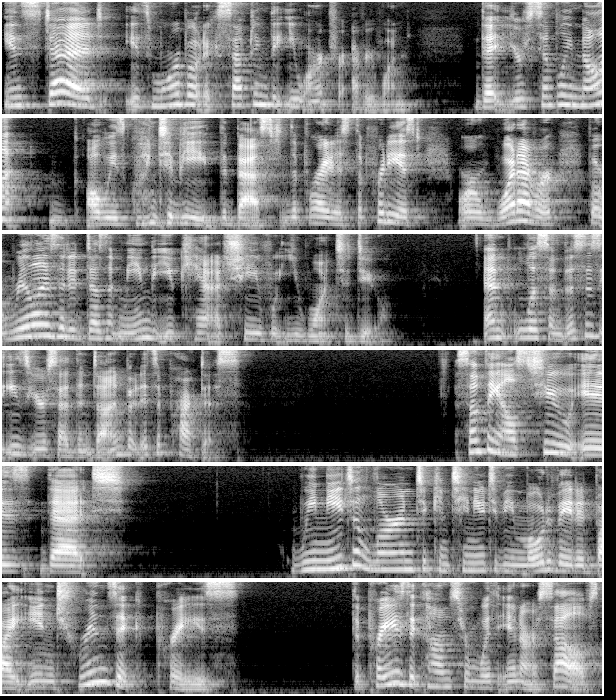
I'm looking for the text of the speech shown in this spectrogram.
Instead, it's more about accepting that you aren't for everyone, that you're simply not always going to be the best, the brightest, the prettiest, or whatever, but realize that it doesn't mean that you can't achieve what you want to do. And listen, this is easier said than done, but it's a practice. Something else, too, is that we need to learn to continue to be motivated by intrinsic praise, the praise that comes from within ourselves.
